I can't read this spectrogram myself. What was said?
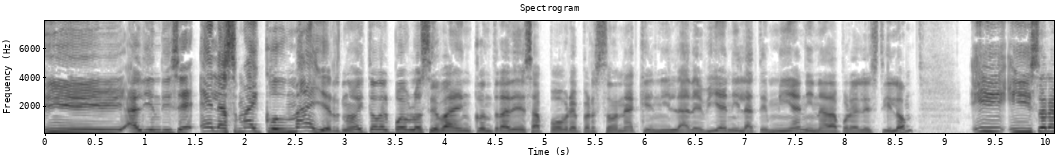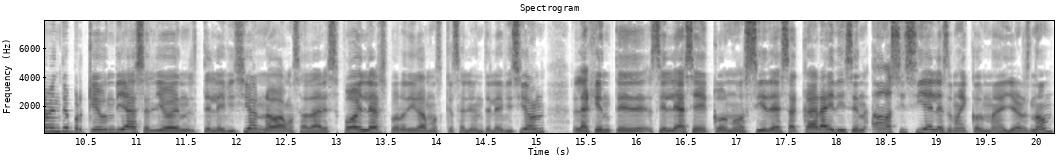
y alguien dice, él es Michael Myers, ¿no? Y todo el pueblo se va en contra de esa pobre persona que ni la debía, ni la temía, ni nada por el estilo. Y, solamente porque un día salió en televisión, no vamos a dar spoilers, pero digamos que salió en televisión, la gente se le hace conocida esa cara y dicen, oh sí, sí, él es Michael Myers, ¿no?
